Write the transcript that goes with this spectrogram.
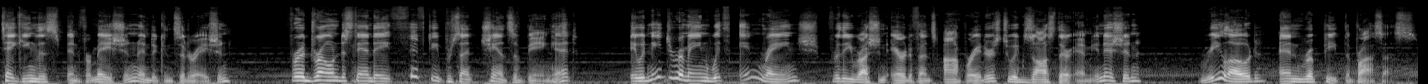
Taking this information into consideration, for a drone to stand a 50% chance of being hit, it would need to remain within range for the Russian air defense operators to exhaust their ammunition, reload, and repeat the process.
